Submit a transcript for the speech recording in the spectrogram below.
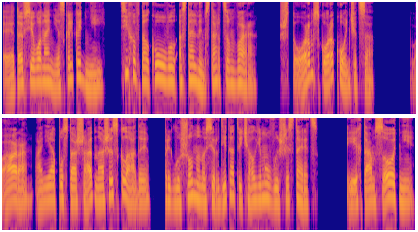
«Это всего на несколько дней», — тихо втолковывал остальным старцам Вара. «Шторм скоро кончится». «Вара, они опустошат наши склады», — приглушенно, но сердито отвечал ему высший старец. «Их там сотни,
